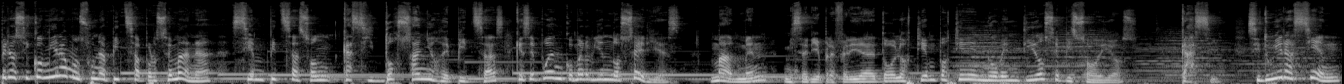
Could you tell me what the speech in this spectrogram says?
Pero si comiéramos una pizza por semana, 100 pizzas son casi dos años de pizzas que se pueden comer viendo series. Mad Men, mi serie preferida de todos los tiempos, tiene 92 episodios. Casi. Si tuviera 100,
